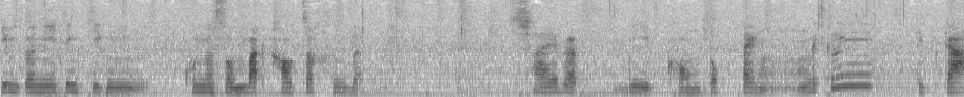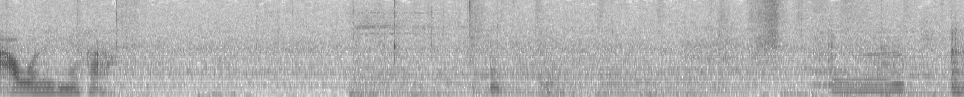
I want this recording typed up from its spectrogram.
ครีมตัวนี้จริง ๆ คุณสมบัติเขาจะคือแบบใช้แบบหนีบของตกแต่งเล็กๆติดกาวอะไรอย่างเงี้ยค่ะปึ๊บอ่า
